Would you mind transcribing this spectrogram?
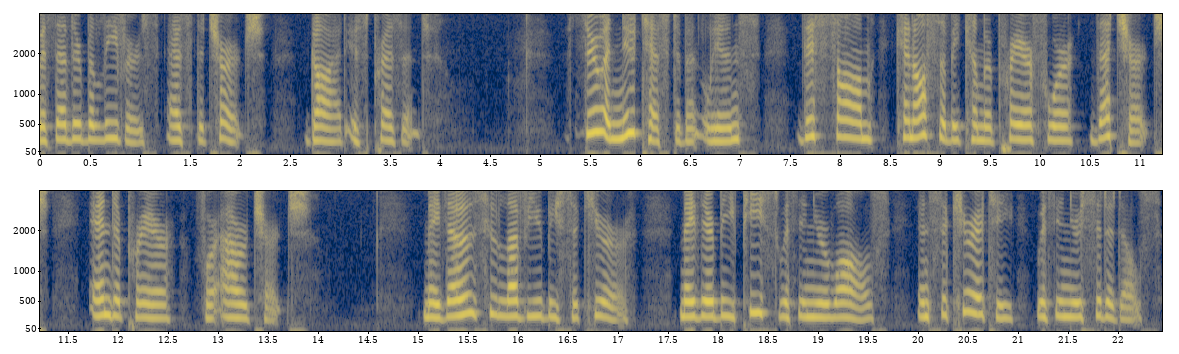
with other believers as the church, God is present. Through a New Testament lens, this psalm can also become a prayer for the church and a prayer for our church. May those who love you be secure. May there be peace within your walls and security within your citadels.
